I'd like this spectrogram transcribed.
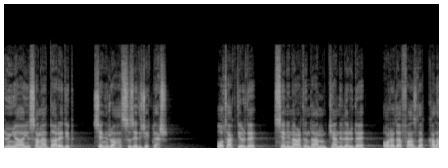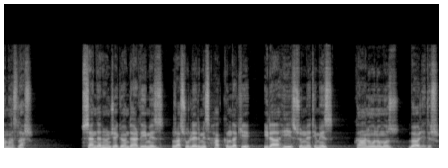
dünyayı sana dar edip seni rahatsız edecekler. O takdirde senin ardından kendileri de orada fazla kalamazlar. Senden önce gönderdiğimiz rasullerimiz hakkındaki ilahi sünnetimiz, kanunumuz böyledir.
